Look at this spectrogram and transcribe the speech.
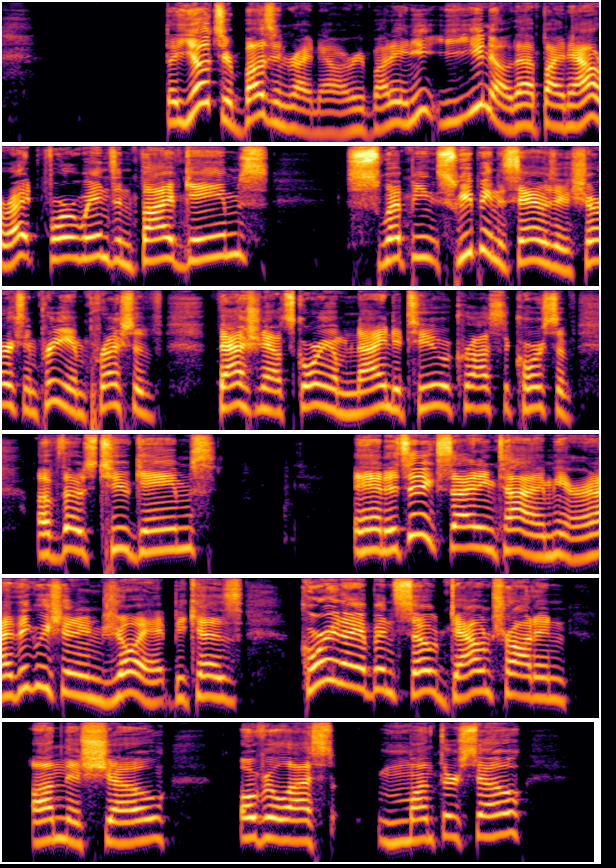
The Yotes are buzzing right now, everybody, and you you know that by now, right? Four wins in five games, sweeping sweeping the San Jose Sharks in pretty impressive fashion, outscoring them nine to two across the course of of those two games. And it's an exciting time here, and I think we should enjoy it because Corey and I have been so downtrodden on this show over the last month or so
